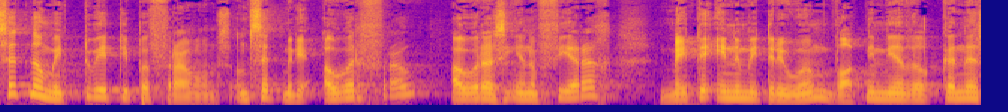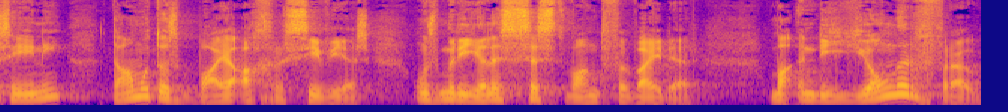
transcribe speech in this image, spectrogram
sit nou met twee tipe vrouens. Ons sit met die ouer vrou, ouer as 41 met 'n endometrioom wat nie meer wil kinders hê nie. Daar moet ons baie aggressief wees. Ons moet die hele sistwand verwyder. Maar in die jonger vrou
